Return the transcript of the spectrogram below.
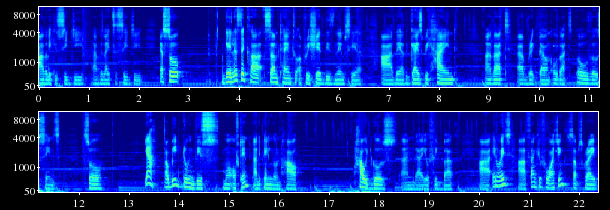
uh, the lake is cg uh, the lights are cg yeah so again let's take uh, some time to appreciate these names here. Uh, they are the guys behind uh, that uh, breakdown all that all those scenes. So yeah i'll be doing this more often uh, depending on how how it goes and uh, your feedback. Anyways thank you for watching. Subscribe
